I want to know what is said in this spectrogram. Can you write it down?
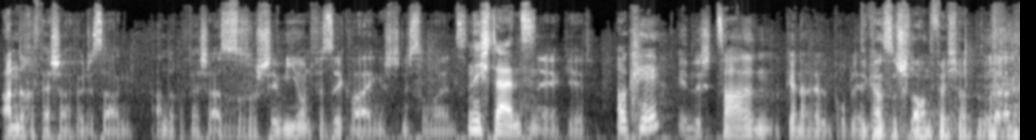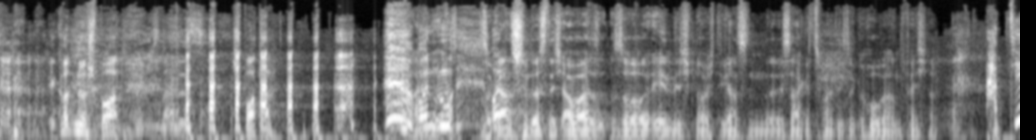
Andere Fächer, würde ich sagen. Andere Fächer. Also so, so Chemie und Physik war eigentlich nicht so meins. nicht deins. Nee, geht. Okay. Ähnlich Zahlen generell ein Problem. Die ganzen schlauen Fächer. So. Wir konnten nur Sport. Wir sind alles Sportler. Nein, Und so ganz stimmt das nicht, aber so ähnlich, glaube ich, die ganzen, ich sage jetzt mal, diese gehobenen Fächer. Habt ihr,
